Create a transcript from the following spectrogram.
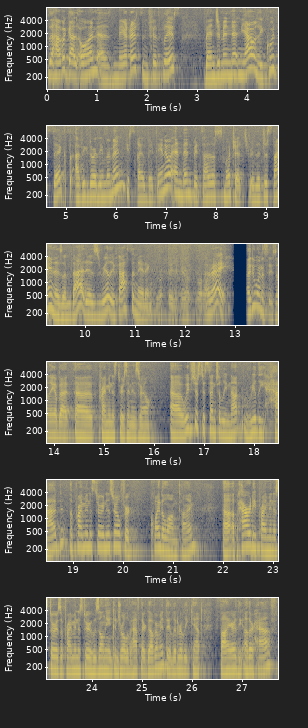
Zahava Galon and Meretz in fifth place. Benjamin Netanyahu, Likud, sixth. Avigdor Lieberman, Yisrael Beitenu, and then Bezalel Smotrich, Religious Zionism. That is really fascinating. All right. I do want to say something about uh, prime ministers in Israel. Uh, we've just essentially not really had a prime minister in Israel for quite a long time. Uh, a parody prime minister is a prime minister who's only in control of half their government. They literally can't fire the other half.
